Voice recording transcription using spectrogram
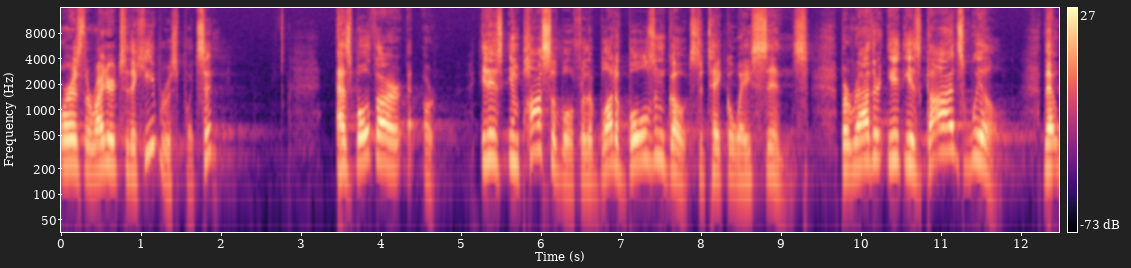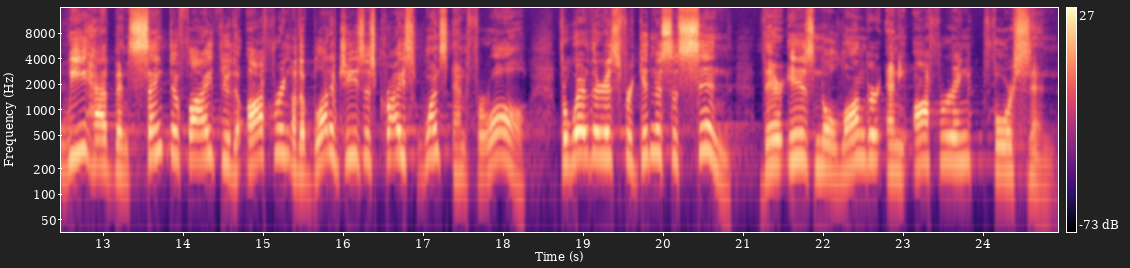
Or as the writer to the Hebrews puts it, as both are, or it is impossible for the blood of bulls and goats to take away sins, but rather it is God's will that we have been sanctified through the offering of the blood of Jesus Christ once and for all. For where there is forgiveness of sin, there is no longer any offering for sin.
